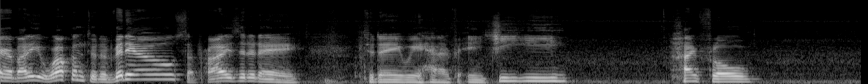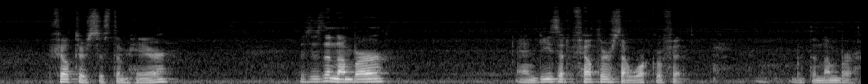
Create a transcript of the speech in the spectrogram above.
everybody, welcome to the video surprise of the day. Today we have a GE high flow filter system here. This is the number and these are the filters that work with it with the number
